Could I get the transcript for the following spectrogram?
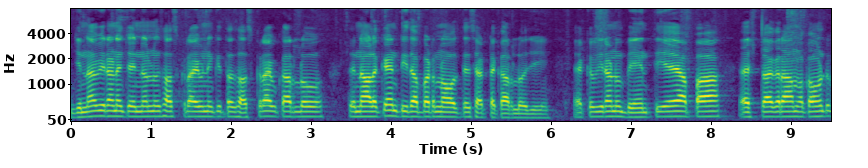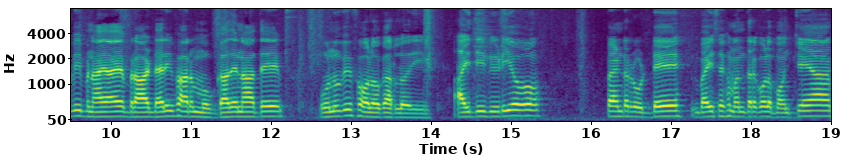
ਜਿਨ੍ਹਾਂ ਵੀਰਾਂ ਨੇ ਚੈਨਲ ਨੂੰ ਸਬਸਕ੍ਰਾਈਬ ਨਹੀਂ ਕੀਤਾ ਸਬਸਕ੍ਰਾਈਬ ਕਰ ਲਓ ਤੇ ਨਾਲ ਘੰਟੀ ਦਾ ਬਟਨ ਆਲ ਤੇ ਸੈੱਟ ਕਰ ਲਓ ਜੀ। ਇੱਕ ਵੀਰਾਂ ਨੂੰ ਬੇਨਤੀ ਹੈ, ਆਪਾਂ ਇੰਸਟਾਗ੍ਰam ਅਕਾਊਂਟ ਵੀ ਬਣਾਇਆ ਹੈ ਬਰਾ ਡੈਰੀ ਫਾਰਮ ਮੋਗਾ ਦੇ ਨਾਂ ਤੇ। ਉਹਨੂੰ ਵੀ ਫੋਲੋ ਕਰ ਲਓ ਜੀ। ਅੱਜ ਦੀ ਵੀਡੀਓ ਪਿੰਡ ਰੋਡੇ ਬਾਈ ਸੁਖਮੰਦਰ ਕੋਲ ਪਹੁੰਚੇ ਆ।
